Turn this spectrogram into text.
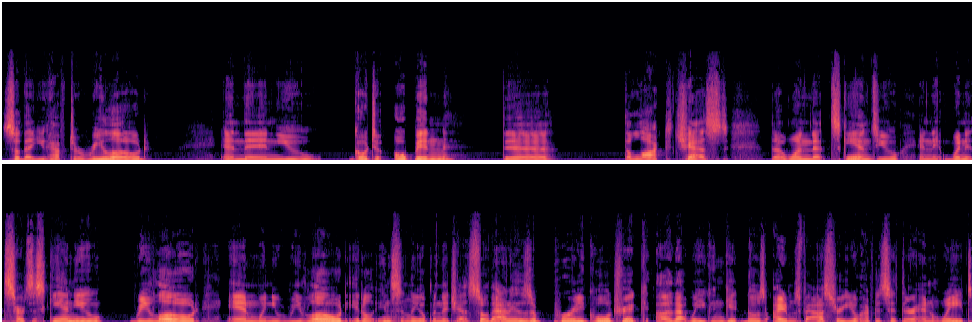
so that you have to reload, and then you go to open the the locked chest, the one that scans you, and it, when it starts to scan you, reload, and when you reload, it'll instantly open the chest. So that is a pretty cool trick. Uh, that way you can get those items faster. You don't have to sit there and wait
